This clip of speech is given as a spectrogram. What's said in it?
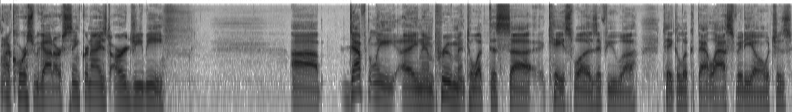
of course we got our synchronized RGB uh, definitely an improvement to what this uh, case was if you uh, take a look at that last video, which is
